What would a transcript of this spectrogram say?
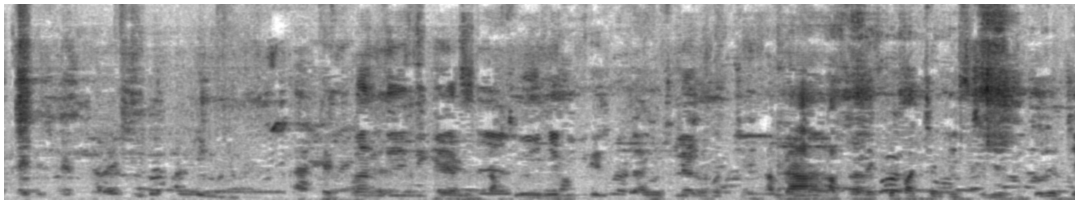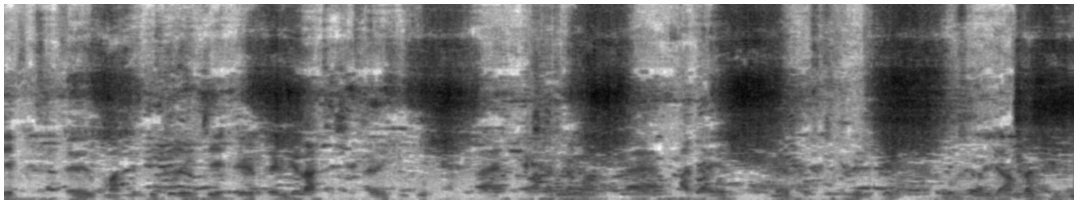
সাইদি সাহেব ছাড়াই কিন্তু আঞ্জুমানে, আহ, তাফসীর মাহফিল অনুষ্ঠিত হচ্ছে। আমরা আপনারা দেখতে পাচ্ছেন যে ভিতরে যে মাঠের ভিতরে যে প্যান্ডেল আছে, সেখানে কিন্তু আমরা যদি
